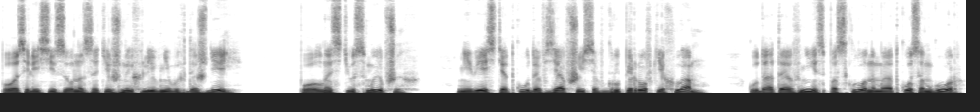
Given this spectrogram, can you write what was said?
После сезона затяжных ливневых дождей, полностью смывших, невесть откуда взявшийся в группировке хлам, куда-то вниз по склонам и откосам гор,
